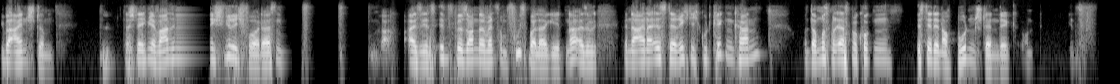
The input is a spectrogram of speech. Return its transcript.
übereinstimmen. Das stelle ich mir wahnsinnig schwierig vor. Da ist ein, also jetzt insbesondere, wenn es um Fußballer geht. Ne? Also wenn da einer ist, der richtig gut kicken kann, und da muss man erstmal gucken, ist der denn auch bodenständig? Und jetzt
